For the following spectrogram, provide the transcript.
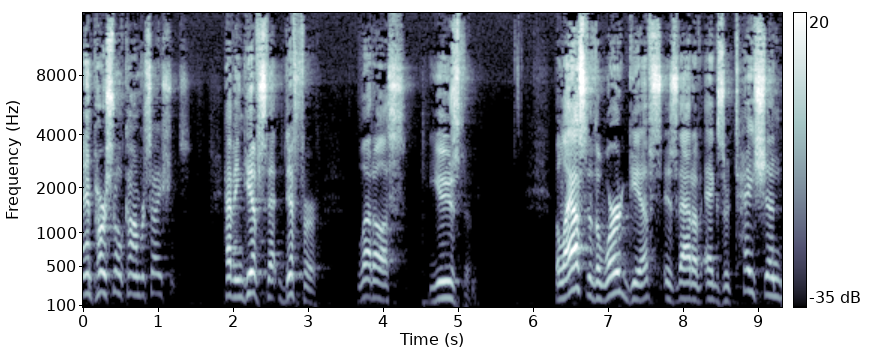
and personal conversations. Having gifts that differ, let us use them. The last of the word gifts is that of exhortation,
